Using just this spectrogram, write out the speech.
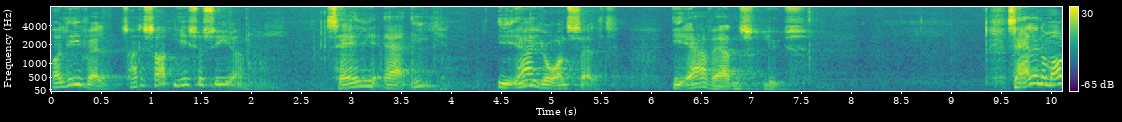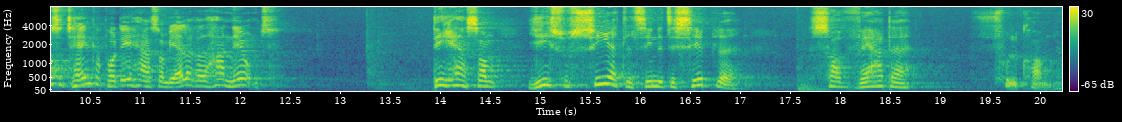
Og alligevel, så er det sådan, Jesus siger. Salige er I. I er jordens salt. I er verdens lys. Særligt når man også tænker på det her, som vi allerede har nævnt. Det her, som Jesus siger til sine disciple, så vær da fuldkommende.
